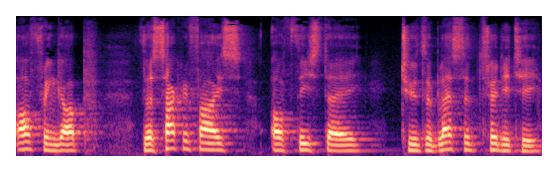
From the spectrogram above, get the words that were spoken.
offering up the sacrifice of this day to the Blessed Trinity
